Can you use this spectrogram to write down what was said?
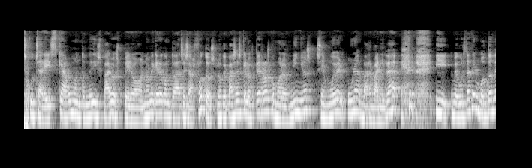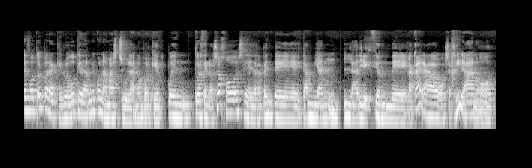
escucharéis que hago un montón de disparos, pero no me quedo con todas esas fotos. Lo que pasa es que los perros, como los niños, se mueven una barbaridad y me gusta hacer un montón de fotos para que luego quedarme con la más chula, ¿no? Porque pueden tuercer los ojos, eh, de repente cambian la dirección de la cara o se giran o...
